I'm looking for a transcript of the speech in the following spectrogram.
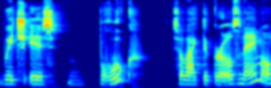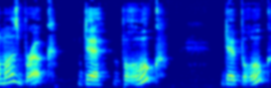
which is broek. So, like the girl's name almost, Brooke. De broek. De broek.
